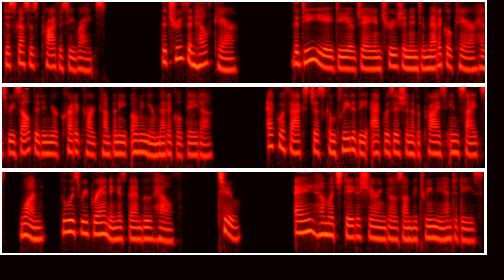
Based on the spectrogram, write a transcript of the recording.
discusses privacy rights. The truth in healthcare. The DEA DOJ intrusion into medical care has resulted in your credit card company owning your medical data. Equifax just completed the acquisition of Appriss Insights, 1, who is rebranding as Bamboo Health. 2. A. How much data sharing goes on between the entities.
